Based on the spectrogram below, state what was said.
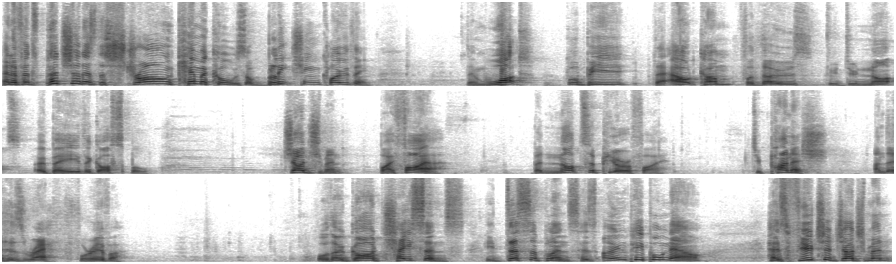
and if it's pictured as the strong chemicals of bleaching clothing, then what will be the outcome for those who do not obey the gospel. Judgment by fire, but not to purify, to punish under his wrath forever. Although God chastens, he disciplines his own people now, his future judgment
